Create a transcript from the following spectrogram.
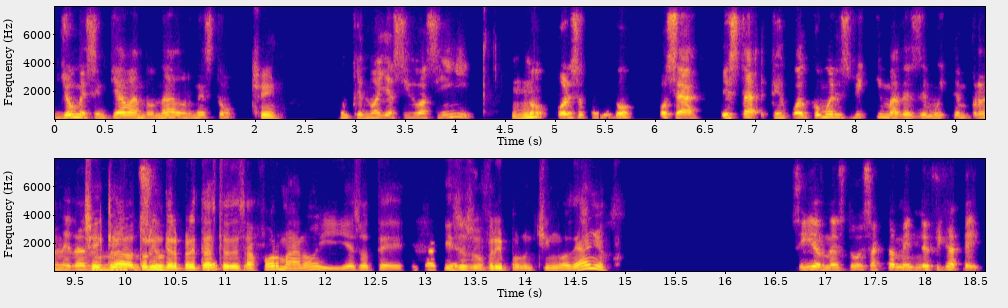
yo me sentía abandonado, Ernesto. Sí. Aunque no haya sido así, ¿no? Por eso te digo, o sea, esta, que, ¿cómo eres víctima desde muy temprana edad? Sí, claro, tú lo interpretaste de esa forma, ¿no? Y eso te hizo sufrir por un chingo de años. Sí, Ernesto, exactamente. Fíjate,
